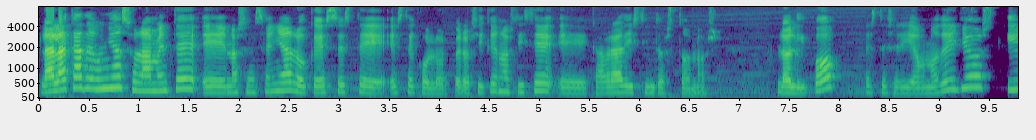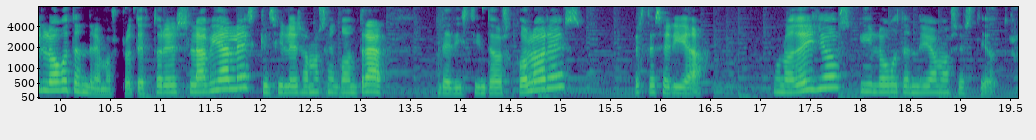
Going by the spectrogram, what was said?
La laca de uñas solamente eh, nos enseña lo que es este, este color, pero sí que nos dice eh, que habrá distintos tonos. Lollipop, este sería uno de ellos. Y luego tendremos protectores labiales que sí les vamos a encontrar de distintos colores. Este sería uno de ellos y luego tendríamos este otro.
